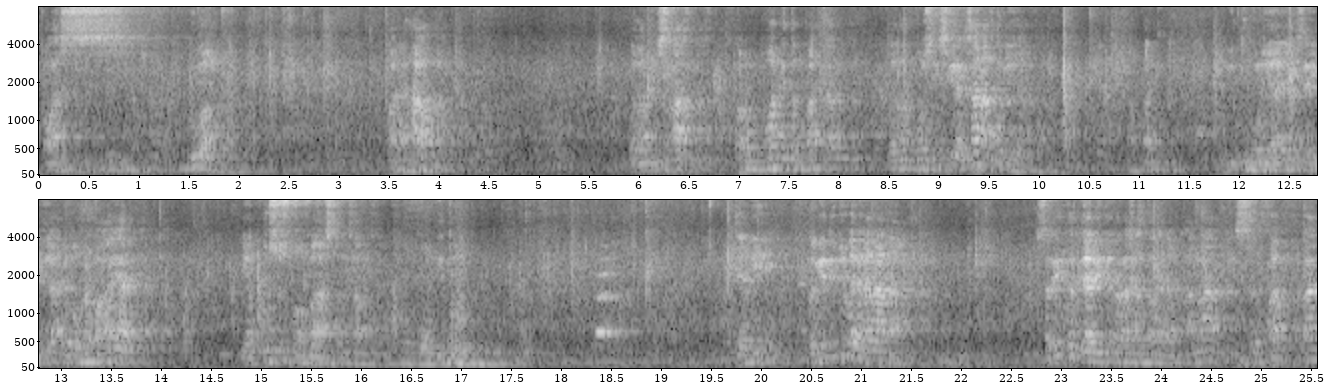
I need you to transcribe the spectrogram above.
kelas 2 padahal dalam Islam perempuan ditempatkan dalam posisi yang sangat mulia bahkan begitu mulianya sehingga ada beberapa ayat yang khusus membahas tentang perempuan itu jadi begitu juga dengan anak sering terjadi kekerasan terhadap anak disebabkan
